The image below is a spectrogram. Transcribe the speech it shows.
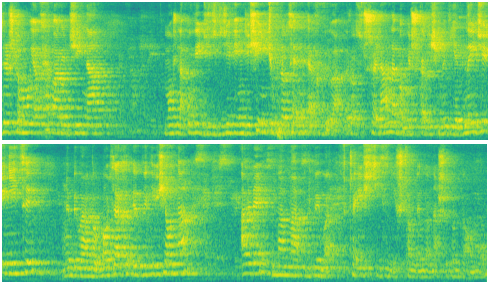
Zresztą moja cała rodzina, można powiedzieć w 90% była rozstrzelana, bo mieszkaliśmy w jednej dzielnicy, była w obozach wywieziona, ale mama była w części zniszczonego naszego domu.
